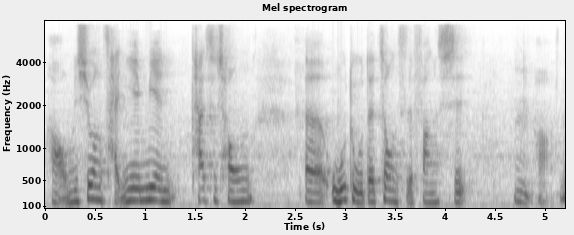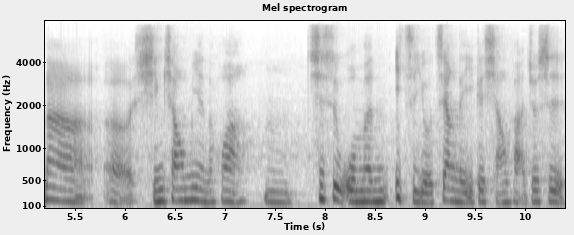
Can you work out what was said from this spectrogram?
好，我们希望产业面它是从呃无毒的种植方式。嗯，好，那呃，行销面的话，嗯，其实我们一直有这样的一个想法，就是，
